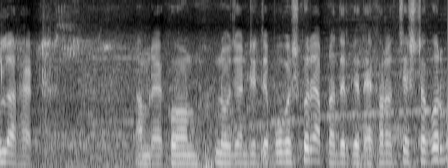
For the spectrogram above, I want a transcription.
উলারহাট। আমরা এখন নৌযানটিতে প্রবেশ করে আপনাদেরকে দেখানোর চেষ্টা করব।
